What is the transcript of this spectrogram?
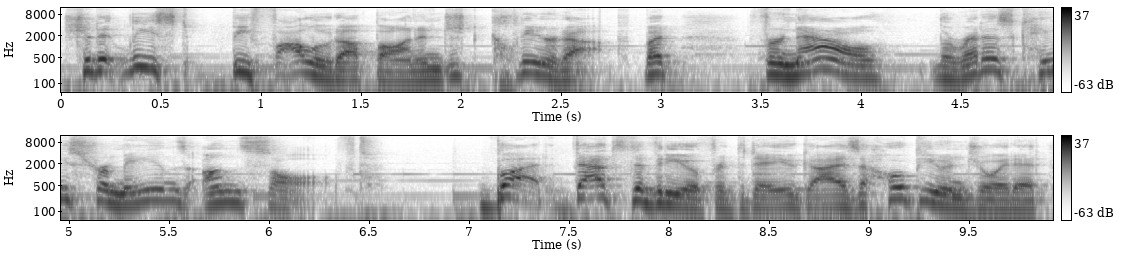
should at least be followed up on and just cleared up. But for now, Loretta's case remains unsolved. But that's the video for today, you guys. I hope you enjoyed it.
